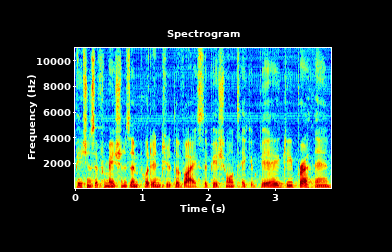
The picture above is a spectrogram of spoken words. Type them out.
patient's information is input into the device, the patient will take a big deep breath in,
